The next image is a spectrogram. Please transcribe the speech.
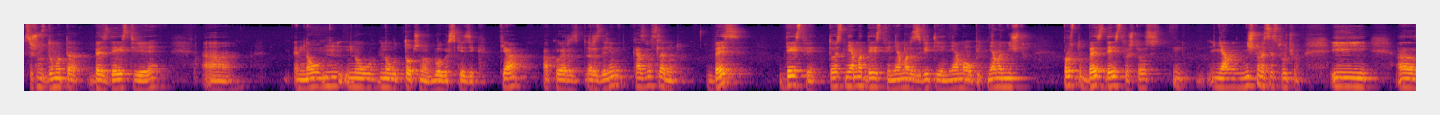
всъщност думата бездействие а, е много, много, много точна в български язик. Тя, ако я разделим, казва следното. Без действие, т.е. няма действие, няма развитие, няма опит, няма нищо. Просто без действаш. Няма, нищо не се случва. И а,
